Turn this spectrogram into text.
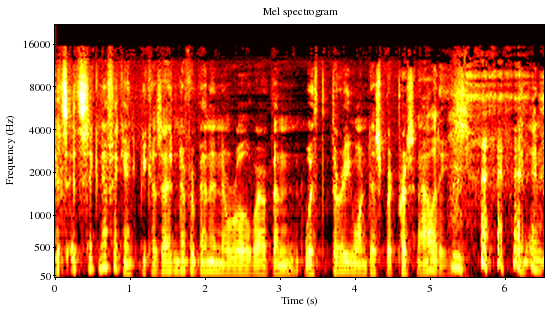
it's, it's significant because I've never been in a role where I've been with 31 disparate personalities. and, and,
